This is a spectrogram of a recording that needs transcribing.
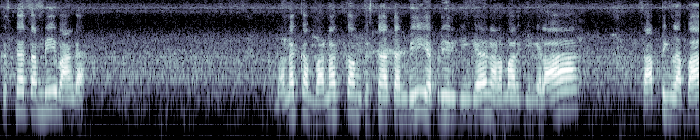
கிருஷ்ணா தம்பி வாங்க. வணக்கம் வணக்கம் கிருஷ்ணா தம்பி. எப்படி இருக்கீங்க? நலமாக இருக்கீங்களா? சாப்பிட்டீங்களாப்பா?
